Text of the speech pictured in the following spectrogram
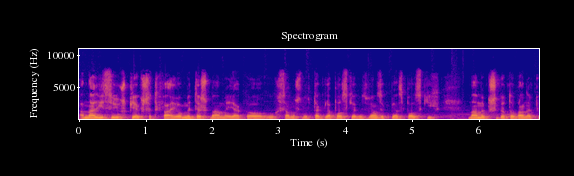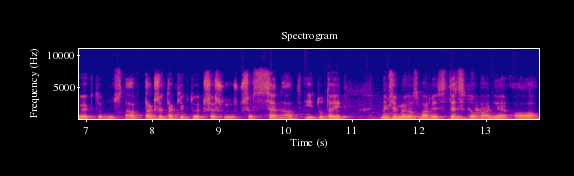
analizy już pierwsze trwają. My też mamy jako Ruch Samorządów Tak dla Polski, jako Związek Miast Polskich mamy przygotowane projekty ustaw, także takie, które przeszły już przez Senat i tutaj będziemy rozmawiać zdecydowanie o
